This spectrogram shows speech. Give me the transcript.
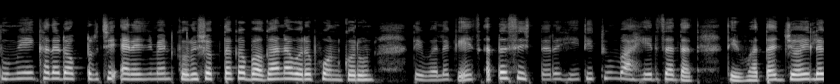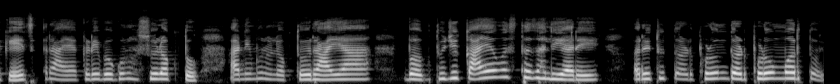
तुम्ही एखाद्या डॉक्टरची अरेंजमेंट करू शकता का? बघा ना बरं फोन करून. तेव्हा लगेच आता सिस्टरही तिथून बाहेर जातात. तेव्हा आता जय लगेच रायाकडे बघून हसू लागतो आणि म्हणू लागतो राया बघ तुझी काय अवस्था झाली अरे? अरे तू तडफडून तडफडून मरतोय.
